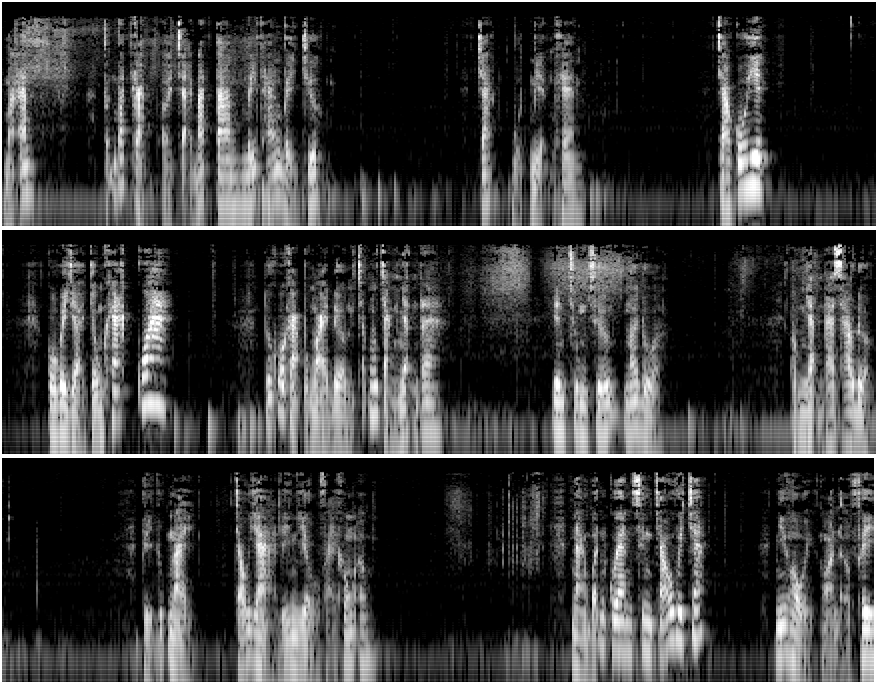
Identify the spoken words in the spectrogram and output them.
mà anh vẫn bắt gặp ở trại bát tan mấy tháng về trước. Chắc buột miệng khen. Chào cô Hiên. Cô bây giờ trông khác quá. Tôi có gặp ở ngoài đường chắc cũng chẳng nhận ra. Hiên sung sướng nói đùa. Ông nhận ra sao được? Vì lúc này cháu già đi nhiều phải không ông? Nàng vẫn quen xưng cháu với chắc như hồi còn ở Phi,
